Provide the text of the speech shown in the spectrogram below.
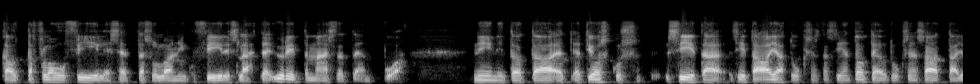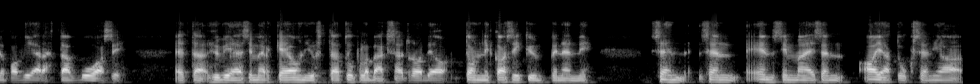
kautta flow-fiilis, että sulla on niin kuin fiilis lähteä yrittämään sitä temppua. Niin, niin tota, et, et joskus siitä, siitä ajatuksesta siihen toteutukseen saattaa jopa vierähtää vuosi. Että hyviä esimerkkejä on just tämä tupla backside rodeo, tonni 80, niin sen, sen ensimmäisen ajatuksen ja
